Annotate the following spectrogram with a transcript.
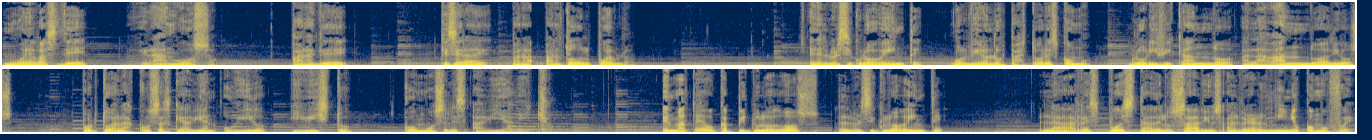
nuevas de gran gozo, para que, que será de, para, todo el pueblo. En el versículo 20 volvieron los pastores como glorificando, alabando a Dios por todas las cosas que habían oído y visto como se les había dicho. En Mateo capítulo 2, el versículo 20, la respuesta de los sabios al ver al niño, ¿cómo fue?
